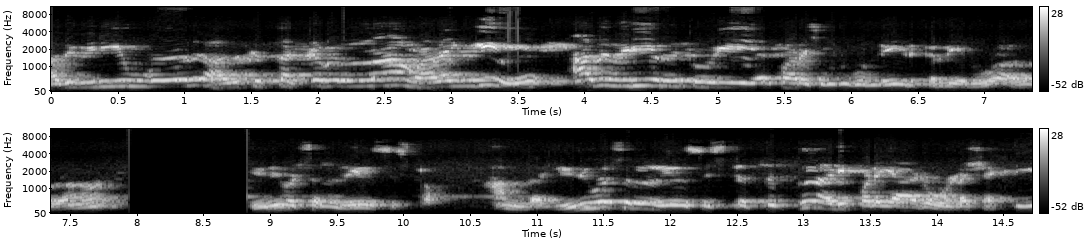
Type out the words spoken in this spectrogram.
அது விரியும் போது அதுக்கு தக்கதெல்லாம் வழங்கி அது விரியறதுக்கு உரிய ஏற்பாடு செய்து கொண்டே இருக்கிறது எதுவோ அதுதான் யூனிவர்சல் வேவ் சிஸ்டம் அந்த யூனிவர்சல் வேவ் சிஸ்டத்துக்கு அடிப்படையாக உள்ள சக்தி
